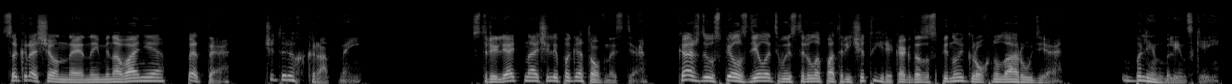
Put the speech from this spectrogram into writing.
сокращенное наименование ПТ, четырехкратный. Стрелять начали по готовности. Каждый успел сделать выстрела по 3-4, когда за спиной грохнуло орудие. Блин, блинский.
